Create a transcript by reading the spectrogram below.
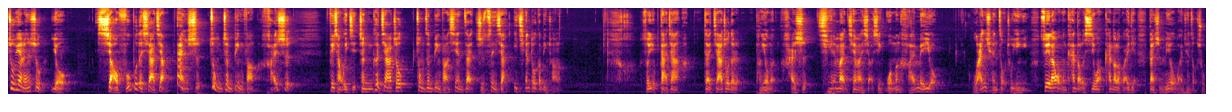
住院人数有小幅度的下降，但是重症病房还是非常危机。整个加州重症病房现在只剩下一千多个病床了，所以大家在加州的人朋友们还是千万千万小心，我们还没有完全走出阴影。虽然我们看到了希望，看到了拐点，但是没有完全走出。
